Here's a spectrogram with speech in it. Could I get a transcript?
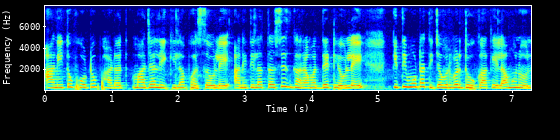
आणि तो फोटो फाडत माझ्या लेकीला फसवले आणि तिला तसेच घरामध्ये ठेवले किती मोठा तिच्याबरोबर धोका केला म्हणून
